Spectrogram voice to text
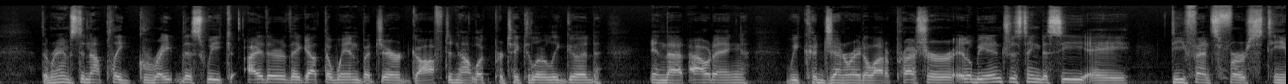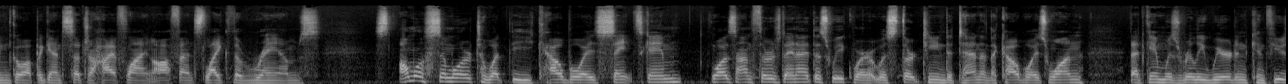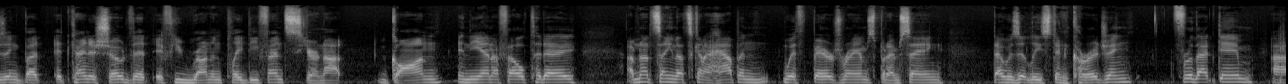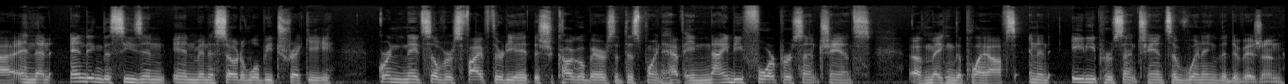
The Rams did not play great this week either. They got the win, but Jared Goff did not look particularly good in that outing. We could generate a lot of pressure. It'll be interesting to see a defense first team go up against such a high flying offense like the Rams. Almost similar to what the Cowboys Saints game was on Thursday night this week, where it was 13 to 10 and the Cowboys won. That game was really weird and confusing, but it kind of showed that if you run and play defense, you're not gone in the NFL today. I'm not saying that's going to happen with Bears Rams, but I'm saying that was at least encouraging for that game. Uh, and then ending the season in Minnesota will be tricky. According to Nate Silver's 538, the Chicago Bears at this point have a 94% chance of making the playoffs and an 80% chance of winning the division.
